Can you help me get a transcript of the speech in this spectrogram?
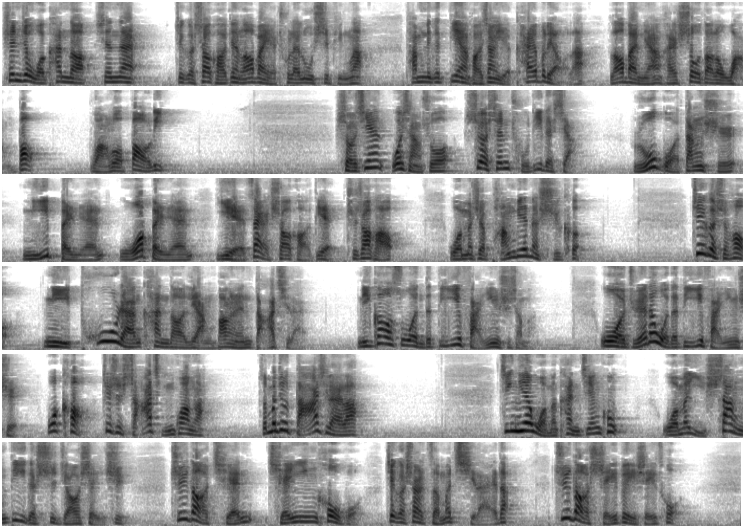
甚至我看到现在这个烧烤店老板也出来录视频了，他们那个店好像也开不了了，老板娘还受到了网暴、网络暴力。首先，我想说，设身处地的想，如果当时你本人、我本人也在烧烤店吃烧烤，我们是旁边的食客，这个时候你突然看到两帮人打起来，你告诉我你的第一反应是什么？我觉得我的第一反应是：我靠，这是啥情况啊？怎么就打起来了？今天我们看监控，我们以上帝的视角审视。知道前前因后果，这个事儿怎么起来的？知道谁对谁错？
